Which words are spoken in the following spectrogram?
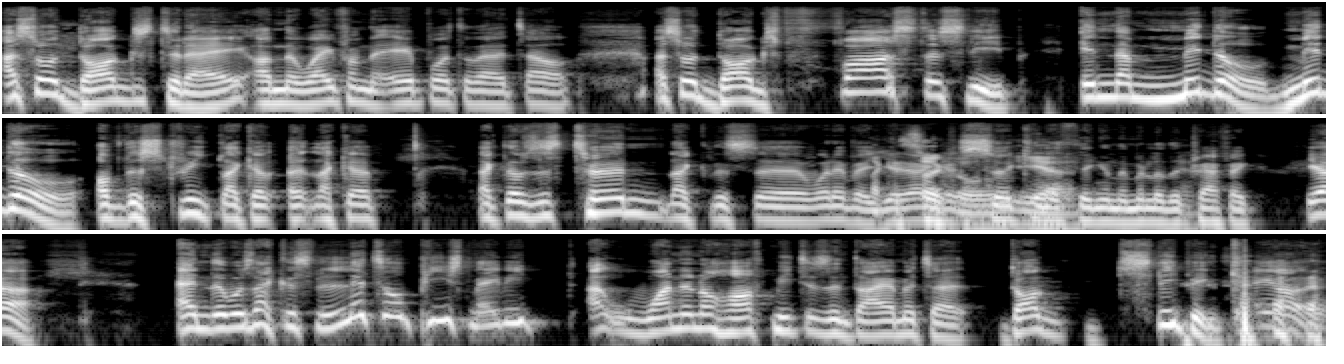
I saw dogs today on the way from the airport to the hotel. I saw dogs fast asleep in the middle, middle of the street, like a, like a, like there was this turn, like this, uh, whatever, like you know, circle, like a circular yeah. thing in the middle of the yeah. traffic. Yeah. And there was like this little piece, maybe uh, one and a half meters in diameter, dog sleeping, KO,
